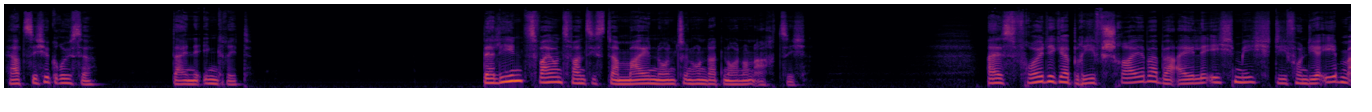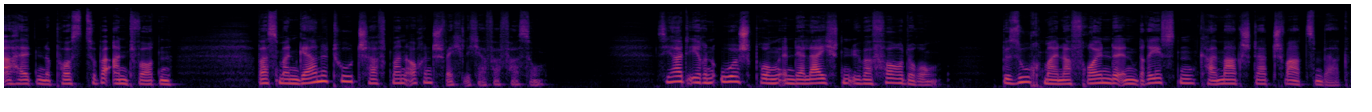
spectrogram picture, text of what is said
Herzliche Grüße. Deine Ingrid. Berlin, 22. Mai 1989. Als freudiger Briefschreiber beeile ich mich, die von dir eben erhaltene Post zu beantworten. Was man gerne tut, schafft man auch in schwächlicher Verfassung. Sie hat ihren Ursprung in der leichten Überforderung. Besuch meiner Freunde in Dresden, Karl-Marx-Stadt, Schwarzenberg.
